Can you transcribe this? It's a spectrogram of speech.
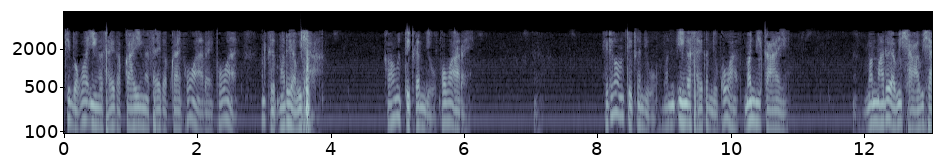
ที่บอกว่าอิงอาศัยกับกายอิงอาศัยกับกายเพราะว่าอะไร เพราะว่ามันเกิดมาด้วยอวิชชาเขามันติดกันอยู่ เพราะว่าอะไรเห็นว่ามันติดกันอยู่ มันอิงอาศัยกันอยู่เพราะว่า มันมีกาย มันมาด้วยอวิชชาวิชา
